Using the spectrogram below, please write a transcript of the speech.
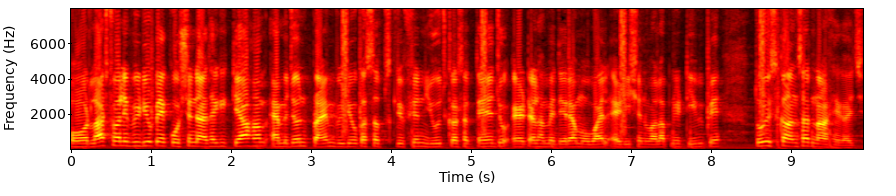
और लास्ट वाले वीडियो पे एक क्वेश्चन आया था कि क्या हम अमेजोन प्राइम वीडियो का सब्सक्रिप्शन यूज़ कर सकते हैं, जो एयरटेल हमें दे रहा है मोबाइल एडिशन वाला अपनी टीवी पे। तो इसका आंसर ना है गाइज़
